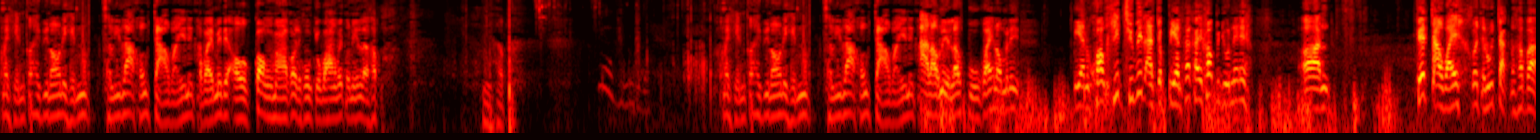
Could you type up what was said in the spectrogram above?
ไม่เห็นก็ให้พี่น้องได้เห็นสรีระของจ่าไว้นะครับจ่าไว้ไม่ได้เอากล้องมาก็คงจะวางไว้ตรงนี้แหละครับนี่ครับ ไม่เห็นก็ให้พี่น้องได้เห็น สรีระของจ่าไว้นะครับเราเนี่ยเราปลูกไว้เราไม่ได้เปลี่ยนความคิดชีวิตอาจจะเปลี่ยนถ้าใครเข้าไปอยู่ในอ่าเฟซจ่าไว้ก็จะรู้จักนะครับว่า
